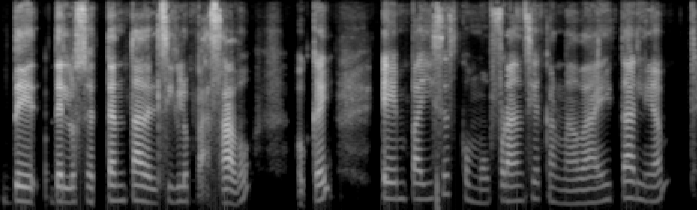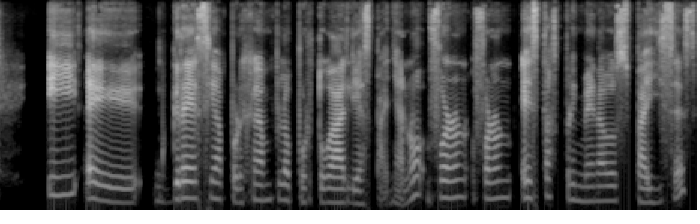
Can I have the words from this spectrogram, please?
de, los 70 del siglo pasado, ¿ok? En países como Francia, Canadá e Italia, y eh, Grecia, por ejemplo, Portugal y España, ¿no? Fueron, fueron estos primeros países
